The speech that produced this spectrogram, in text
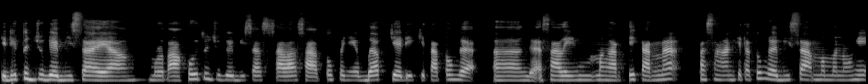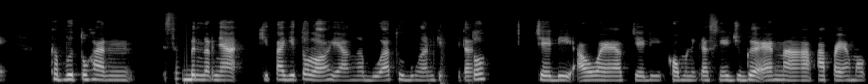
Jadi itu juga bisa yang menurut aku itu juga bisa salah satu penyebab jadi kita tuh nggak eh, nggak uh, saling mengerti karena pasangan kita tuh nggak bisa memenuhi kebutuhan sebenarnya kita gitu loh yang ngebuat hubungan kita tuh jadi awet, jadi komunikasinya juga enak, apa yang mau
